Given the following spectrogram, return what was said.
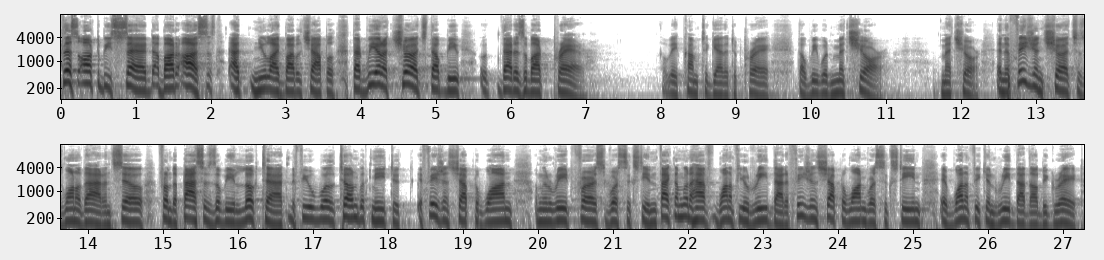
this ought to be said about us at New Life Bible Chapel, that we are a church that, be, that is about prayer. We've come together to pray that we would mature mature. And Ephesian church is one of that. And so, from the passage that we looked at, if you will turn with me to Ephesians chapter 1, I'm going to read first verse 16. In fact, I'm going to have one of you read that. Ephesians chapter 1, verse 16. If one of you can read that, that'll be great.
